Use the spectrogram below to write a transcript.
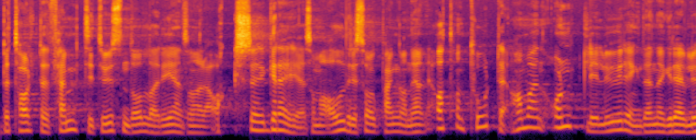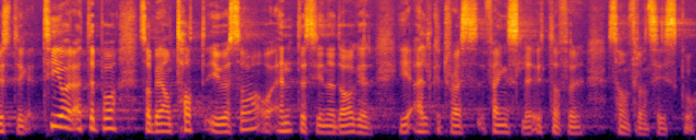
betalte 50 000 dollar i en sånn aksjegreie som han aldri så pengene igjen. At Han torde. Han var en ordentlig luring, denne grev Lustig. Ti år etterpå så ble han tatt i USA og endte sine dager i Alcatraz-fengselet utenfor San Francisco.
